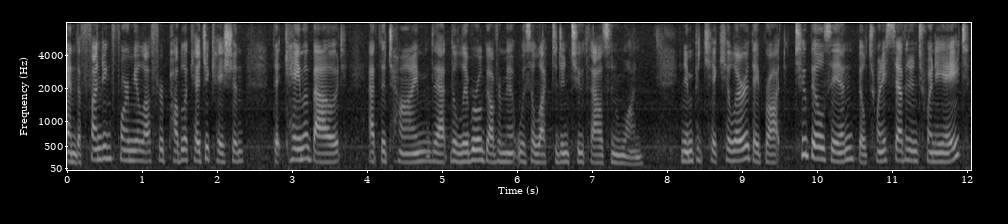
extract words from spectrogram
and the funding formula for public education that came about at the time that the Liberal government was elected in 2001. And in particular, they brought two bills in, Bill 27 and 28,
